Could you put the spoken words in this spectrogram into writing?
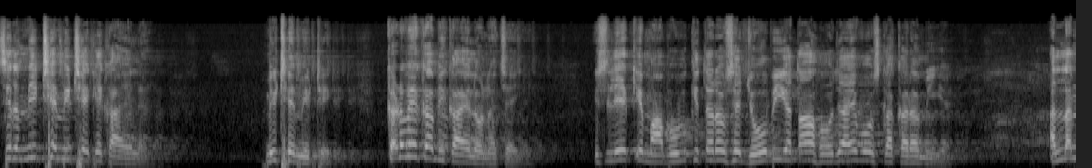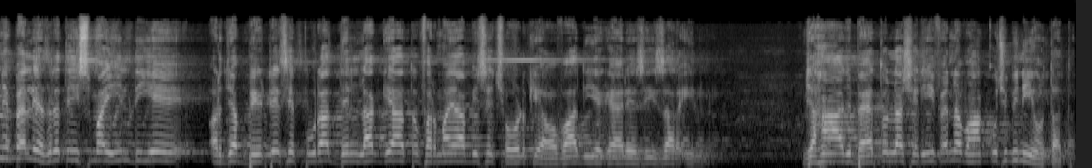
सिर्फ़ मीठे मीठे के कायल हैं। मीठे मीठे कड़वे का भी कायल होना चाहिए। इसलिए कि महबूब की तरफ़ से जो भी अता हो जाए, वो उसका करम ही है। अल्लाह ने पहले हज़रत इस्माइल दिए, और जब बेटे से पूरा दिल लग गया तो फरमाया, अब इसे छोड़ के आओ वादिए गैर जीज़र में जहाँ आज बैतुल्ला शरीफ है ना, वहाँ कुछ भी नहीं होता था।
